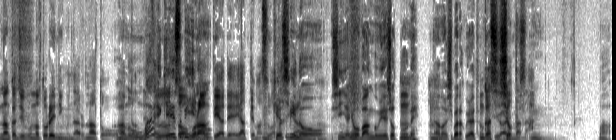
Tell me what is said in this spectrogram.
なんか自分のトレーニングになるなと思ったんで。あの前 KSB のボランティアでやってます、私が KSB の深夜にも番組でちょっとね、あの、しばらくやってた時があります昔しよったんだうんまあ、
